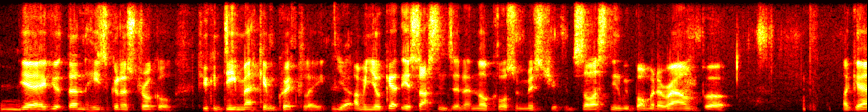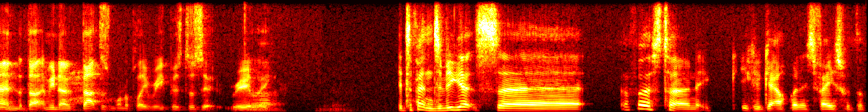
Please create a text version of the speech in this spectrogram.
Yeah, if you, then he's going to struggle. If you can demech him quickly, Yeah. I mean, you'll get the assassins in and they'll cause some mischief. And Celestine will be bombing around, but again, that I mean, that doesn't want to play Reapers, does it? Really? No. It depends. If he gets uh, a first turn, he, he could get up in his face with the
